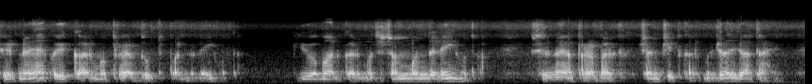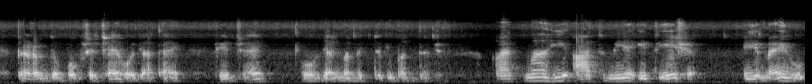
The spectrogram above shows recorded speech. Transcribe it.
फिर नया कोई कर्म प्रारब्ध उत्पन्न नहीं होता। युवान कर्म से संबंध नहीं होता। इसलिए नया प्रारब्ध संचित कर्म जल जाता है। प्रारब्ध भोग से क्षय हो जाता है। फिर जो है, वो जन्म मृत्यु की बंधन आत्मा ही आत्मीय इतिश ये मैं हूँ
